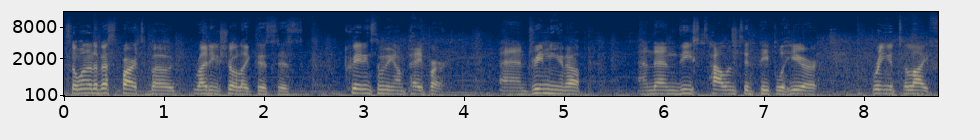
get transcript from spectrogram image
So one of the best parts about writing a show like this is creating something on paper and dreaming it up. And then these talented people here bring it to life.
